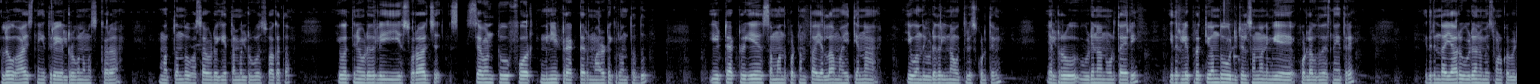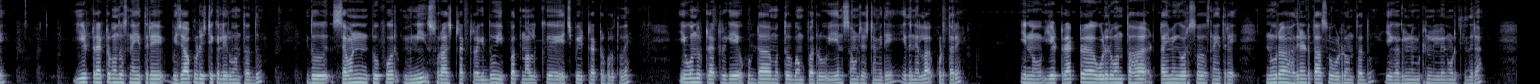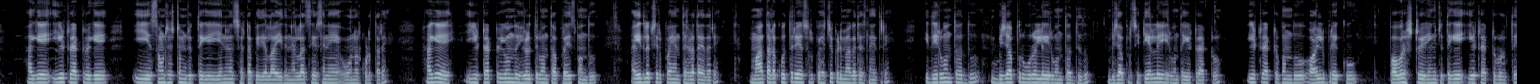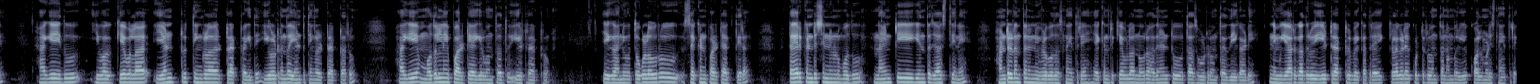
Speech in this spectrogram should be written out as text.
Hello, hi ಸ್ನೇಹಿತರೆ, ಎಲ್ರಿಗೂ ನಮಸ್ಕಾರ. ಮತ್ತೊಂದು ಹೊಸ ವಿಡಿಯೋಗೆ ತಮ್ಮೆಲ್ರಿಗೂ ಸ್ವಾಗತ. ಇವತ್ತಿನ ವಿಡಿಯೋದಲ್ಲಿ ಈ Swaraj seven two four mini tractor ಮಾರಾಟಕ್ಕಿರುವಂಥದ್ದು. ಈ ಟ್ರ್ಯಾಕ್ಟರ್ಗೆ ಸಂಬಂಧಪಟ್ಟಂಥ ಎಲ್ಲ ಮಾಹಿತಿಯನ್ನು ಈ ಒಂದು ವಿಡಿಯೋದಲ್ಲಿ ನಾವು ತಿಳಿಸ್ಕೊಡ್ತೇವೆ. ಎಲ್ಲರೂ ವಿಡಿಯೋನ ನೋಡ್ತಾ ಇರಿ. ಇದರಲ್ಲಿ ಪ್ರತಿಯೊಂದು ಡೀಟೇಲ್ಸನ್ನು ನಿಮಗೆ ಕೊಡಲಾಗುತ್ತದೆ ಸ್ನೇಹಿತರೆ. ಇದರಿಂದ ಯಾರು ವಿಡಿಯೋನ ಮಿಸ್ ಮಾಡ್ಕೋಬೇಡಿ. ಈ ಟ್ರ್ಯಾಕ್ಟರ್ ಬಂದು ಸ್ನೇಹಿತರೆ, ಬಿಜಾಪುರ ಡಿಸ್ಟಿಕಲ್ಲಿರುವಂಥದ್ದು ಇದು seven two four mini Swaraj tractor ಆಗಿದ್ದು ಇಪ್ಪತ್ನಾಲ್ಕು ಎಚ್ ಪಿ ಟ್ರ್ಯಾಕ್ಟರ್ ಬರುತ್ತದೆ ಈ ಒಂದು ಟ್ರ್ಯಾಕ್ಟರ್ಗೆ ಹುಡ್ಡ ಮತ್ತು ಬಂಪರು ಏನು ಸೌಂಡ್ ಸಿಸ್ಟಮ್ ಇದೆ, ಇದನ್ನೆಲ್ಲ ಕೊಡ್ತಾರೆ. ಇನ್ನು ಈ ಟ್ರ್ಯಾಕ್ಟರ್ ಓಡಿರುವಂತಹ ಟೈಮಿಂಗ್ ಅವರ್ಸು ಸ್ನೇಹಿತರೆ, ನೂರ ಹದಿನೆಂಟು ತಾಸು ಓಡಿರುವಂಥದ್ದು ಈಗಾಗಲೇ ನೀವು ಮೀಟ್ರ್ನಲ್ಲಿ ನೋಡ್ತಿದ್ದೀರಾ ಹಾಗೆ ಈ ಟ್ರ್ಯಾಕ್ಟರ್ಗೆ ಈ ಸೌಂಡ್ ಸಿಸ್ಟಮ್ ಜೊತೆಗೆ ಏನೇನು ಸೆಟಪ್ ಇದೆಯಲ್ಲ, ಇದನ್ನೆಲ್ಲ ಸೇರಿಸಿನೇ ಓನರ್ ಕೊಡ್ತಾರೆ. ಹಾಗೆ ಈ ಟ್ರ್ಯಾಕ್ಟ್ರಿಗೆ ಒಂದು ಹೇಳ್ತಿರುವಂಥ ಪ್ರೈಸ್ ಬಂದು ಐದು ಲಕ್ಷ ರೂಪಾಯಿ ಅಂತ ಹೇಳ್ತಾ ಇದ್ದಾರೆ. ಮಾತಾಡೋಕೋತ್ರೆ ಸ್ವಲ್ಪ ಹೆಚ್ಚು ಕಡಿಮೆ ಆಗುತ್ತೆ ಸ್ನೇಹಿತರೆ. ಇದು ಇರುವಂತಹದ್ದು ಬಿಜಾಪುರ ಊರಲ್ಲೇ ಇರುವಂಥದ್ದು ಇದು. ಬಿಜಾಪುರ ಸಿಟಿಯಲ್ಲೇ ಇರುವಂಥ ಈ ಟ್ರ್ಯಾಕ್ಟ್ರು ಈ ಟ್ರ್ಯಾಕ್ಟರ್ ಬಂದು ಆಯಿಲ್ ಬ್ರೇಕು ಪವರ್ ಸ್ಟ್ರೇರಿಂಗ್ ಜೊತೆಗೆ ಈ ಟ್ರ್ಯಾಕ್ಟರ್ ಬರುತ್ತೆ. ಹಾಗೆ ಇದು ಇವಾಗ ಕೇವಲ ಎಂಟು ತಿಂಗಳ ಟ್ರ್ಯಾಕ್ಟರ್ ಆಗಿದೆ. ಏಳರಿಂದ ಎಂಟು ತಿಂಗಳ ಟ್ರ್ಯಾಕ್ಟರು ಹಾಗೆಯೇ ಮೊದಲನೇ ಪಾರ್ಟಿ ಆಗಿರುವಂಥದ್ದು ಈ ಟ್ರ್ಯಾಕ್ಟ್ರು ಈಗ ನೀವು ತೊಗೊಳ್ಳೋರು ಸೆಕೆಂಡ್ ಪಾರ್ಟಿ ಆಗ್ತೀರಾ. ಟೈರ್ ಕಂಡೀಷನ್ ನೋಡ್ಬೋದು ನೈಂಟಿಗಿಂತ ಜಾಸ್ತಿನೇ. ಹಂಡ್ರೆಡ್ ಅಂತಲೇ ನೀವು ಹೇಳ್ಬೋದು ಸ್ನೇಹಿತರೆ. ಯಾಕೆಂದರೆ ಕೇವಲ ನೂರ ಹದಿನೆಂಟು ತಾಸು ಓಡಿರುವಂಥದ್ದು ಈ ಗಾಡಿ. ನಿಮ್ಗೆ ಯಾರಿಗಾದರೂ ಈ ಟ್ರ್ಯಾಕ್ಟರ್ ಬೇಕಾದರೆ ಕೆಳಗಡೆ ಕೊಟ್ಟಿರುವಂಥ ನಂಬರ್ಗೆ ಕಾಲ್ ಮಾಡಿ ಸ್ನೇಹಿತರೆ.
